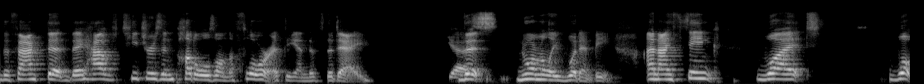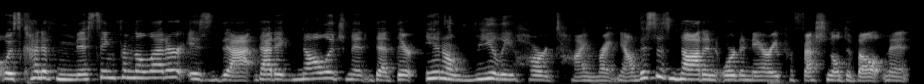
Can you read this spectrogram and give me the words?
the fact that they have teachers in puddles on the floor at the end of the day yes. that normally wouldn't be. And I think what what was kind of missing from the letter is that that acknowledgement that they're in a really hard time right now. This is not an ordinary professional development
